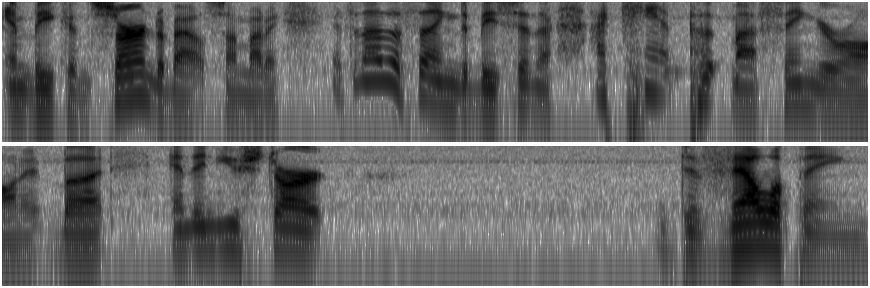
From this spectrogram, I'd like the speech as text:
and be concerned about somebody it's another thing to be sitting there i can't put my finger on it but and then you start developing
